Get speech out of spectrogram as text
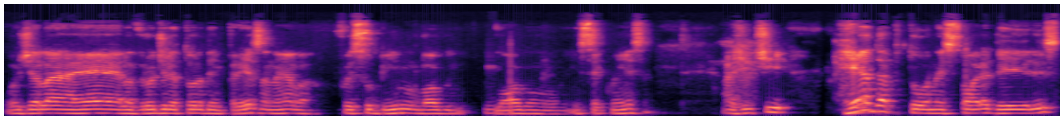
Hoje ela é, ela virou diretora da empresa, né? Ela foi subindo logo, logo em sequência. A gente readaptou na história deles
